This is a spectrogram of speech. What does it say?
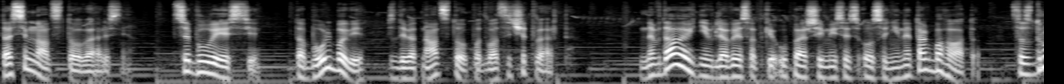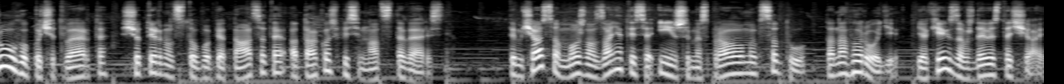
та 17 вересня, цибулисті та бульбові з 19 по 24. Невдалих днів для висадки у перший місяць осені не так багато. Це з 2 по 4, з 14 по 15, а також 18 вересня. Тим часом можна зайнятися іншими справами в саду та на городі, яких завжди вистачає.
